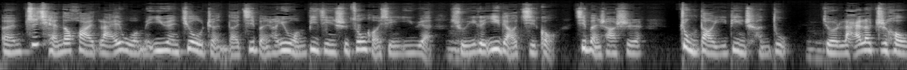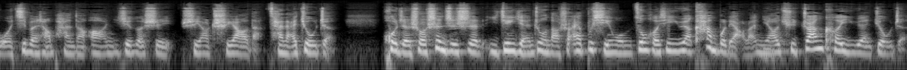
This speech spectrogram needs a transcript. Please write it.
嗯，之前的话来我们医院就诊的，基本上因为我们毕竟是综合性医院，属于一个医疗机构，基本上是重到一定程度，就来了之后，我基本上判断哦，你这个是是要吃药的才来就诊，或者说甚至是已经严重到说，哎不行，我们综合性医院看不了了，你要去专科医院就诊。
